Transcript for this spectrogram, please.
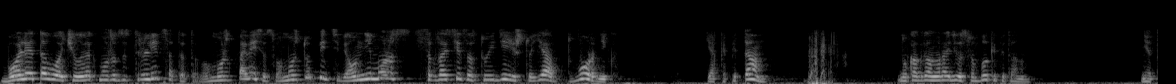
Более того, человек может застрелиться от этого, может повеситься, он может убить себя. Он не может согласиться с той идеей, что я дворник, я капитан. Но когда он родился, он был капитаном? Нет.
